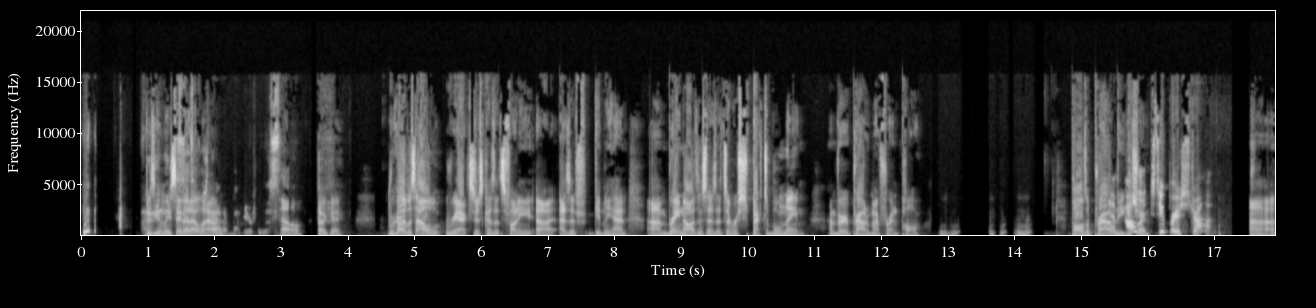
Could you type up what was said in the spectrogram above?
Does Gimli say that out loud? I'm not here for this. No. Okay. Regardless, I'll react just because it's funny, uh, as if Gimli had. Um, Bray nods and says, It's a respectable name. I'm very proud of my friend Paul. hmm hmm hmm Paul's a proud and Pikachu. Paul looks super strong. Uh,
